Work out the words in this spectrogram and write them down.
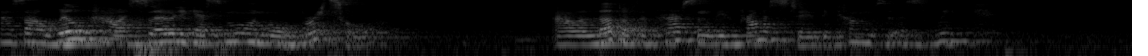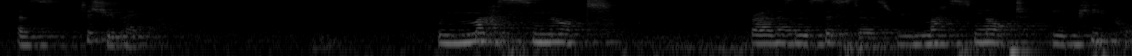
As our willpower slowly gets more and more brittle, our love of the person we've promised to becomes as weak as tissue paper. We must not, brothers and sisters, we must not be people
